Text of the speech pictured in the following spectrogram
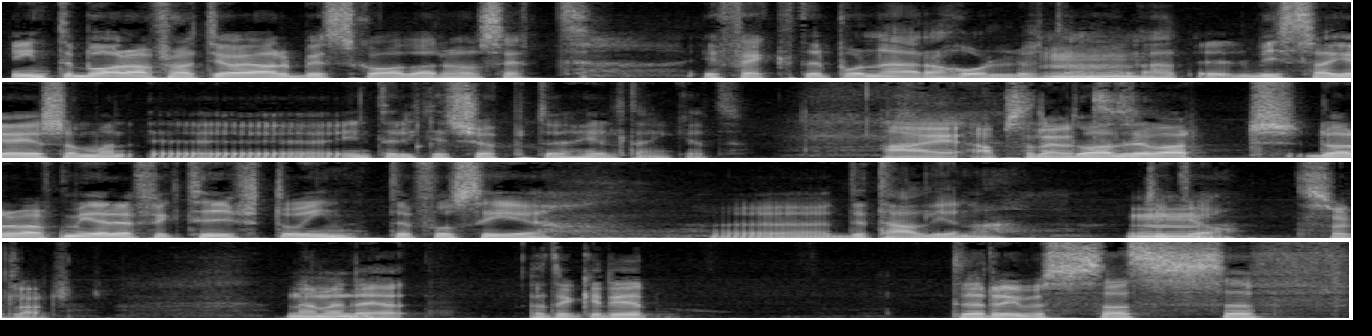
Inte bara för att jag är arbetsskadad och har sett effekter på nära håll, utan Mm. eh, vissa grejer som man eh, inte riktigt köpte helt enkelt. Nej, absolut. Då hade det varit, då hade det varit mer effektivt att inte få se eh, detaljerna, tycker Mm, jag. Såklart. Nej, men det, jag tycker det, det rusas f-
